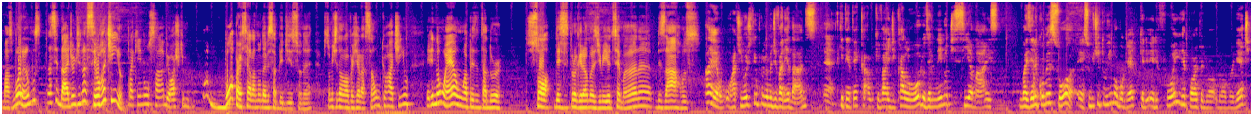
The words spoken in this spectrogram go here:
mas moramos na cidade onde nasceu o Ratinho. Para quem não sabe, eu acho que uma boa parcela não deve saber disso, né? Principalmente da nova geração, que o Ratinho, ele não é um apresentador só desses programas de meio de semana bizarros. Ah, é. O Ratinho hoje tem um programa de variedades. É. Que tem até que vai de calouros, ele nem noticia mais. Mas ele começou é, substituindo o Alborguete, porque ele, ele foi repórter do, do Alborguete,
